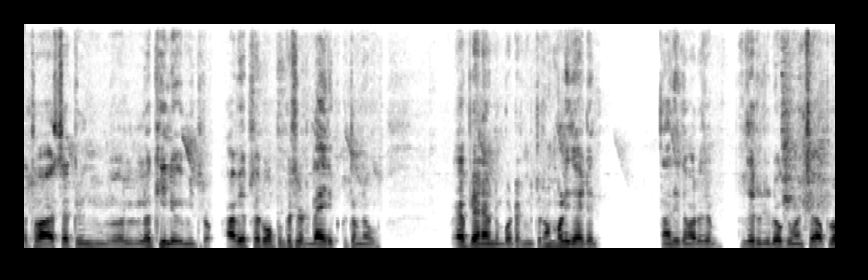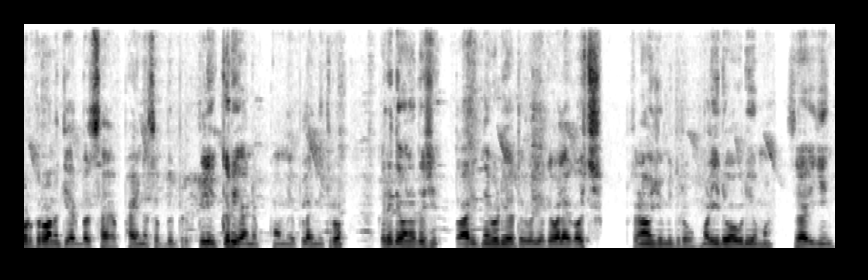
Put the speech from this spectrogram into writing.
અથવા સ્ક્રીન લખી લેવું મિત્રો. આ વેબસાઇટ ઓપન કરશો ડાયરેક્ટ તમને એપ્લાય નામનું બટન મિત્રો મળી જાય. ત્યાંથી તમારે જે જરૂરી ડોક્યુમેન્ટ છે અપલોડ કરવાના, ત્યારબાદ ફાઇનલ સબમિટ પર ક્લિક કરી અને ફોર્મ એપ્લાય મિત્રો કરી દેવાનું રહેશે. તો આ રીતના વીડિયો તો વીડિયો કેવા લાગે જણાવજો મિત્રો. મળી દો વિડીયોમાં જય હિન્દ.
